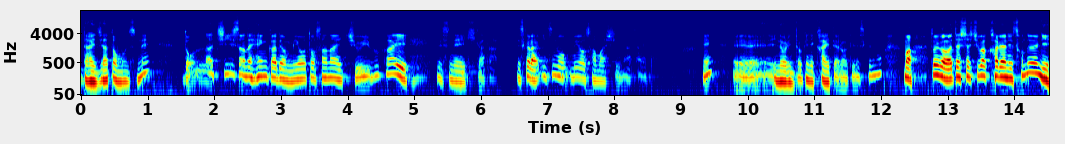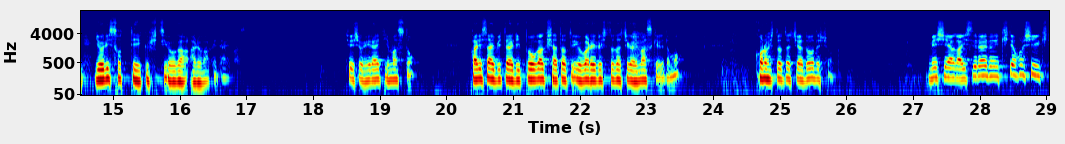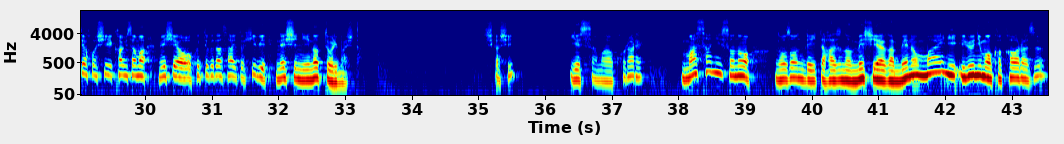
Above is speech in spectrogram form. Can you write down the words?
大事だと思うんですね。どんな小さな変化でも見落とさない注意深いですね生き方ですからいつも目を覚ましていなさいと、ねえー、祈りの時に書いてあるわけですけども、まあ、とにかく私たちは彼らにそのように寄り添っていく必要があるわけであります。聖書を開いていますと、パリサイ人や立法学者だと呼ばれる人たちがいますけれども、この人たちはどうでしょうか？メシアがイスラエルに来てほしい、来てほしい、神様、メシアを送ってくださいと日々熱心に祈っておりました。しかし、イエス様は来られ、まさにその望んでいたはずのメシアが目の前にいるにもかかわらず、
